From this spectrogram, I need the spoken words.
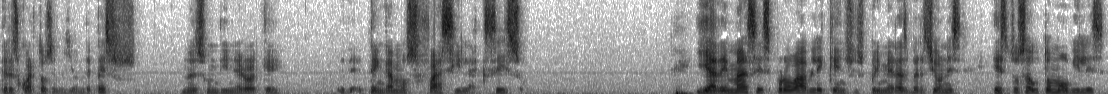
tres cuartos de millón de pesos. No es un dinero al que tengamos fácil acceso. Y además es probable que en sus primeras versiones estos automóviles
